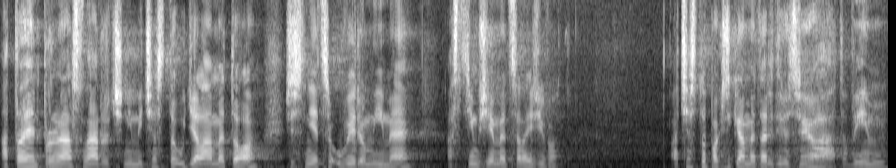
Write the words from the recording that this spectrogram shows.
A to je pro nás náročný. My často uděláme to, že si něco uvědomíme a s tím žijeme celý život. A často pak říkáme tady ty věci, jo, já to vím,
